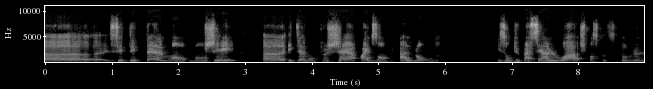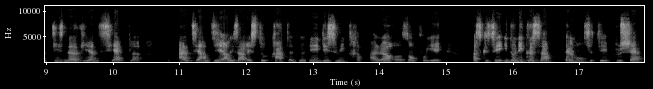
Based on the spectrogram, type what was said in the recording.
Euh, c'était tellement mangé euh, et tellement peu cher. Par exemple, à Londres, ils ont dû passer une loi, je pense que c'est dans le 19e siècle, pour interdire les aristocrates à donner des huîtres à leurs employés. Parce que c'est, ils donnaient que ça, tellement c'était peu cher.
